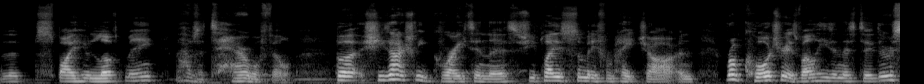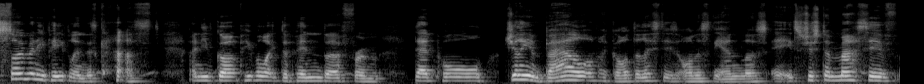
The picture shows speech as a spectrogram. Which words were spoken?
The Spy Who Loved Me. That was a terrible film. but she's actually great in this. She plays somebody from HR, and Rob Corddry as well. He's in this too. There are so many people in this cast, and you've got people like Dopinder from Deadpool, Jillian Bell. Oh my god, the list is honestly endless. It's just a massive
